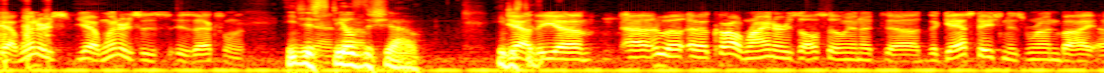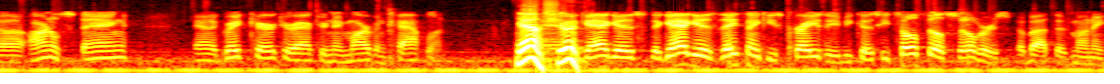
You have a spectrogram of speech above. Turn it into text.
yeah. Winters, yeah. Winters is is excellent. He just And, steals uh, the show. He just yeah, the um, uh, who uh, uh, Carl Reiner is also in it. Uh, the gas station is run by uh, Arnold Stang and a great character actor named Marvin Kaplan. Yeah, And sure. The gag is the gag is they think he's crazy because he told Phil Silvers about the money,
